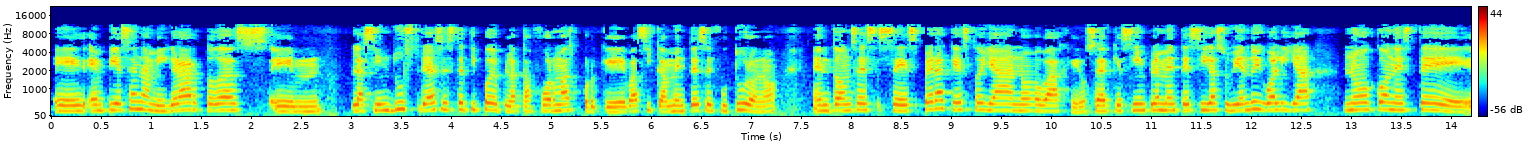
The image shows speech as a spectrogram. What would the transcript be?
eh, empiecen a migrar todas em, las industrias este tipo de plataformas porque básicamente es el futuro, ¿no? Entonces se espera que esto ya no baje, o sea que simplemente siga subiendo igual y ya no con este,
